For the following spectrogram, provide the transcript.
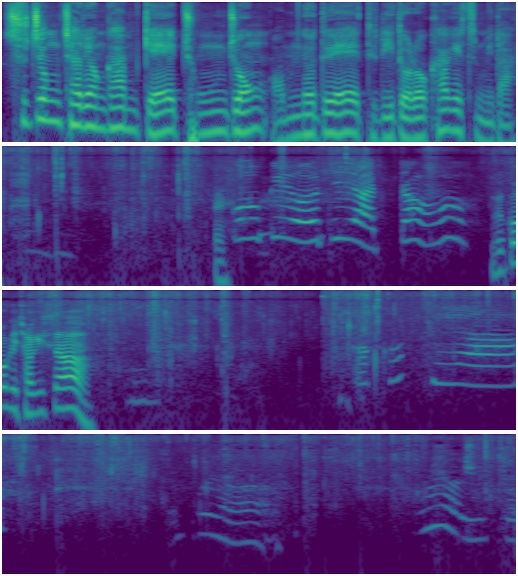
수중 촬영과 함께 종종 업로드해 드리도록 하겠습니다. 거기 어디 왔어? 물고기 저기 있어. 거기야. 뭐야? 뭐야 이거?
